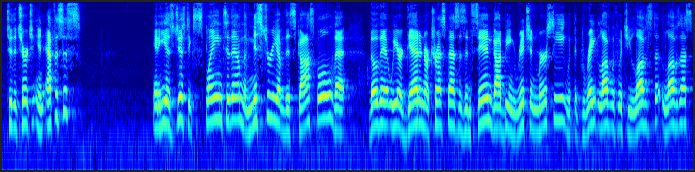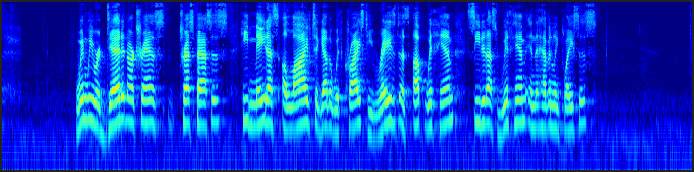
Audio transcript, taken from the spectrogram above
to the church in Ephesus. And he has just explained to them the mystery of this gospel that though that we are dead in our trespasses and sin, God being rich in mercy, with the great love with which he loves, loves us, when we were dead in our trans, trespasses, he made us alive together with Christ. He raised us up with Him, seated us with Him in the heavenly places.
